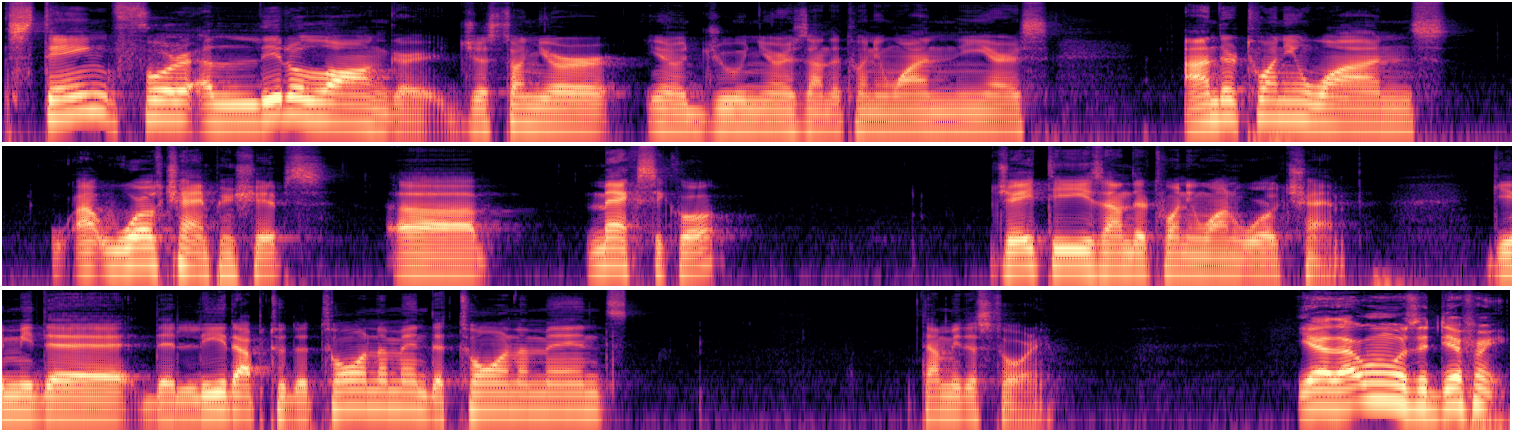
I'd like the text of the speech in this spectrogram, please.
staying for a little longer, just on your, you know, juniors, under 21 years, under 21s, uh, World Championships, uh, Mexico. JT is under 21 world champ. Give me the the lead up to the tournament, the tournament. Tell me the story. Yeah, that one was a different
